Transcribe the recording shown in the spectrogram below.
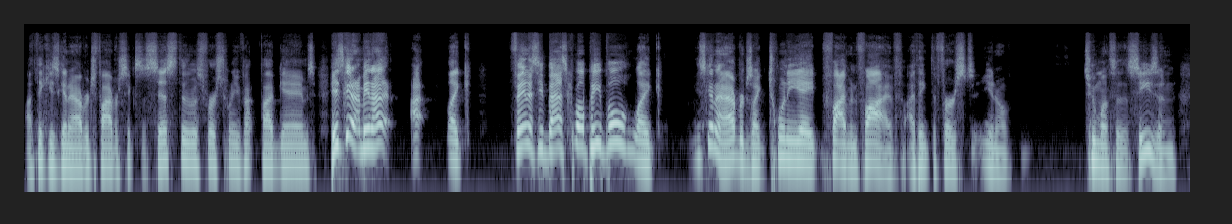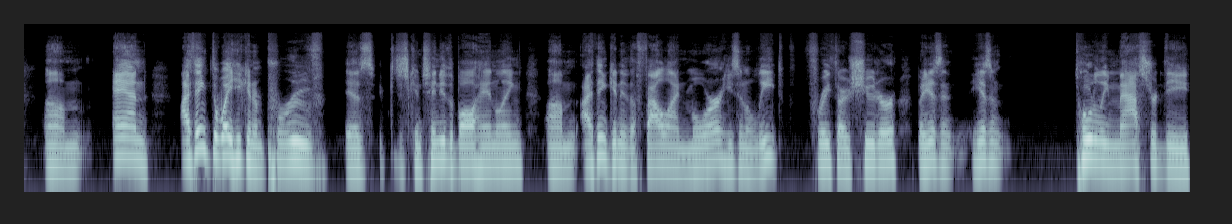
I think he's going to average five or six assists through those first 25 games. He's going to, I mean, I, I like fantasy basketball people, like he's going to average like 28, five and five, I think the first, you know, two months of the season. Um, and I think the way he can improve is just continue the ball handling. Um, I think getting to the foul line more. He's an elite free throw shooter, but he doesn't, he hasn't totally mastered the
